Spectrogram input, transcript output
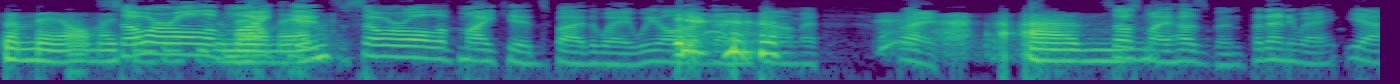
some mail, my so are all of my mailman. kids. So are all of my kids, by the way. We all have that in common. Right. Um, So's my husband. But anyway, yeah.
